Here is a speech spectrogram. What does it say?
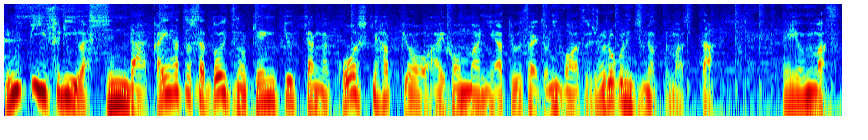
MP3 は死んだ。開発したドイツの研究機関が公式発表 iPhone マニアというサイトに5月16日に載ってました。えー、読みます。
